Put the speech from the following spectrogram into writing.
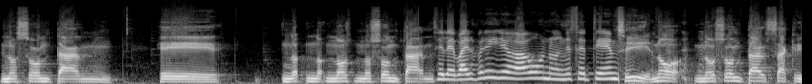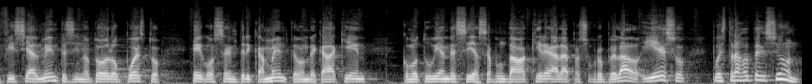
no son tan... eh, no, no, no, no son tan... Se le va el brillo a uno en ese tiempo. Sí, no, no son tan sacrificialmente, sino todo lo opuesto, egocéntricamente, donde cada quien, como tú bien decías, se apuntaba, quiere jalar para su propio lado. Y eso, pues trajo tensión,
